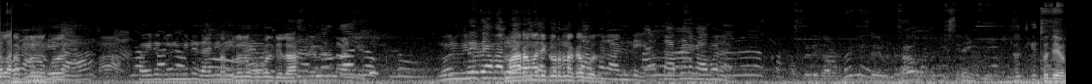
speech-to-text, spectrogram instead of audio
चला. नको. पहिले दोन विने झाली टाकलो नको बोल तिला. दोन विने त्या बाजूला मारामारी करू नका बोल. आणली. आता आपल्याला गाभा नाही तू देव.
